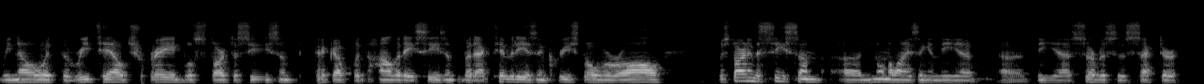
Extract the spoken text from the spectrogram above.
we know with the retail trade, we'll start to see some pickup with the holiday season, but activity has increased overall. We're starting to see some uh, normalizing in the uh, uh, the uh, services sector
